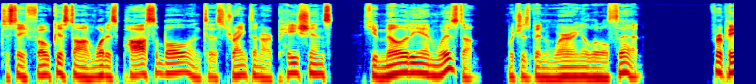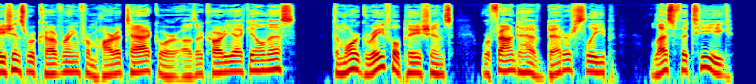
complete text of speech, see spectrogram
to stay focused on what is possible, and to strengthen our patience, humility, and wisdom, which has been wearing a little thin. For patients recovering from heart attack or other cardiac illness, the more grateful patients were found to have better sleep, less fatigue,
